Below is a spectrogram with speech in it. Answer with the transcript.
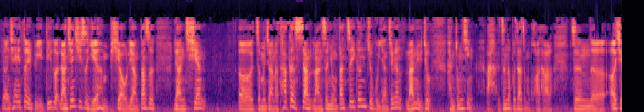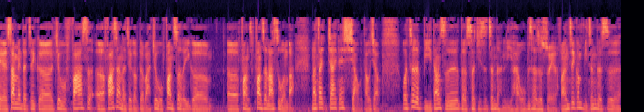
两千一对比，第一个两千其实也很漂亮，但是两千。呃，怎么讲呢？它更像男生用，但这一根就不一样，这根男女就很中性啊！真的不知道怎么夸它了，真的。而且上面的这个就发射呃发散的这个对吧？就放射的一个呃放放射拉丝纹吧，那再加一点小倒角。我这个笔当时的设计师真的很厉害，我不知道是谁了。反正这根笔真的是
